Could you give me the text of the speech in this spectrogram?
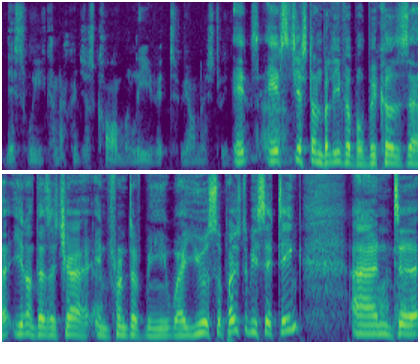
this week, and I just can't believe it to be honest with you. it's it's Um, just unbelievable because uh, you know there's a chair in front of me where you're supposed to be sitting and, uh,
